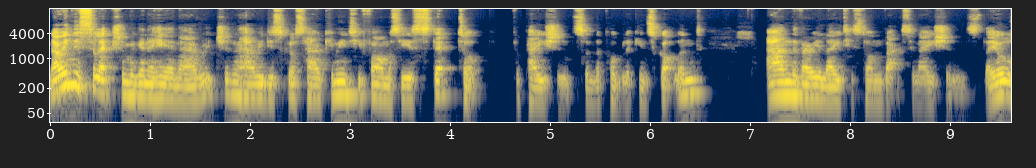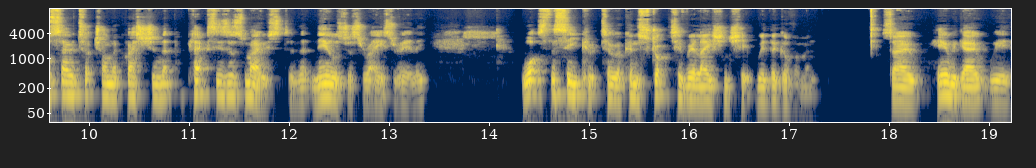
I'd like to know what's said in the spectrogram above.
Now, in this selection, we're going to hear now Richard and Harry discuss how community pharmacy has stepped up for patients and the public in Scotland and the very latest on vaccinations. They also touch on the question that perplexes us most and that Neil's just raised really. What's the secret to a constructive relationship with the government? So here we go with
